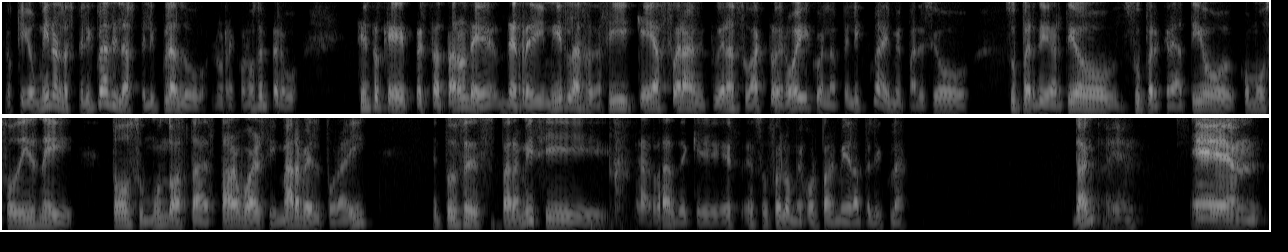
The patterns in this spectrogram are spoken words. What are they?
lo que yo miro en las películas y las películas lo, lo reconocen, pero siento que pues trataron de, de, redimirlas así, que ellas fueran, tuvieran su acto heroico en la película y me pareció súper divertido, súper creativo, cómo usó Disney todo su mundo, hasta Star Wars y Marvel por ahí. Entonces, para mí sí, la verdad, de que eso fue lo mejor para mí de la película. ¿Dan? Está bien. Em,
